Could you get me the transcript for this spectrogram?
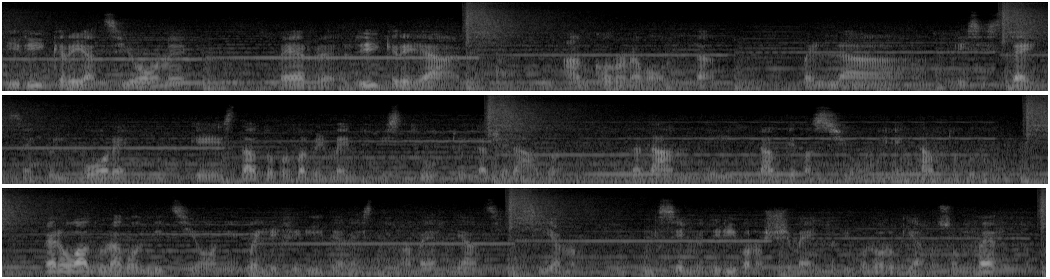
di ricreazione per ricreare ancora una volta quella esistenza e quel cuore che è stato probabilmente distrutto e lacerato da tante, tante passioni e tanto dolore però ad una condizione, quelle ferite restino aperte, anzi che siano il segno di riconoscimento di coloro che hanno sofferto,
